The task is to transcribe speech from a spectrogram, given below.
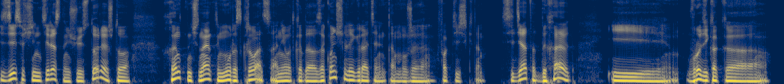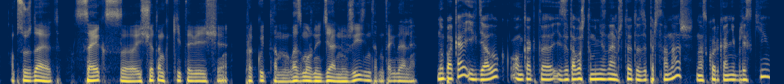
Здесь очень интересная еще история, что Хэнк начинает ему раскрываться. Они вот когда закончили играть, они там уже фактически там сидят, отдыхают, и вроде как э, обсуждают секс, э, еще там какие-то вещи, про какую-то там возможную идеальную жизнь там и так далее. Ну, пока их диалог, он как-то из-за того, что мы не знаем, что это за персонаж, насколько они близки,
